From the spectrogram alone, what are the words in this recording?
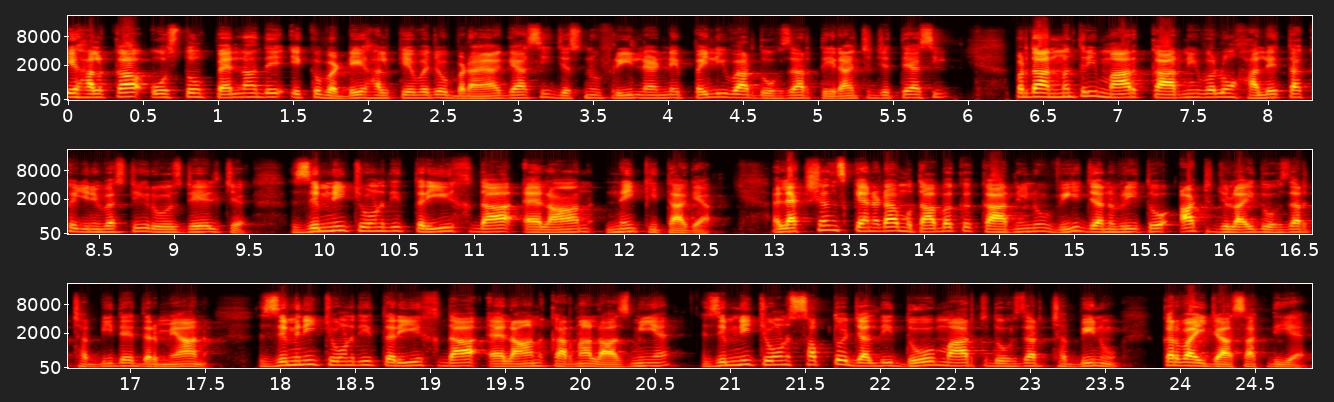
ਇਹ ਹਲਕਾ ਉਸ ਤੋਂ ਪਹਿਲਾਂ ਦੇ ਇੱਕ ਵੱਡੇ ਹਲਕੇ ਵਜੋਂ ਬਣਾਇਆ ਗਿਆ ਸੀ, ਜਿਸ ਨੂੰ ਫਰੀਲੈਂਡ ਨੇ ਪਹਿਲੀ ਵਾਰ 2013 ਚ ਜਿੱਤਿਆ ਸੀ। ਪ੍ਰਧਾਨ ਮੰਤਰੀ ਮਾਰਕ ਕਾਰਨੀ ਵੱਲੋਂ ਹਾਲੇ ਤੱਕ ਯੂਨੀਵਰਸਿਟੀ ਰੋਜ਼ਡੇਲ ਚ ਜ਼ਿਮਨੀ ਚੋਣ ਦੀ ਤਾਰੀਖ ਦਾ ਐਲਾਨ ਨਹੀਂ ਕੀਤਾ ਗਿਆ। ਇਲੈਕਸ਼ਨਸ ਕੈਨੇਡਾ ਮੁਤਾਬਕ ਕਾਰਨੀ ਨੂੰ 20 ਜਨਵਰੀ ਤੋਂ 8 ਜੁਲਾਈ 2026 ਦੇ ਦਰਮਿਆਨ ਜ਼ਿਮਨੀ ਚੋਣ ਦੀ ਤਾਰੀਖ ਦਾ ਐਲਾਨ ਕਰਨਾ ਲਾਜ਼ਮੀ ਹੈ। ਜ਼ਿਮਨੀ ਚੋਣ ਸਭ ਤੋਂ ਜਲਦੀ 2 ਮਾਰਚ 2026 ਨੂੰ ਕਰਵਾਈ ਜਾ ਸਕਦੀ ਹੈ।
